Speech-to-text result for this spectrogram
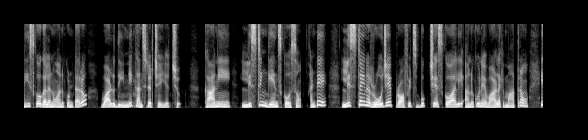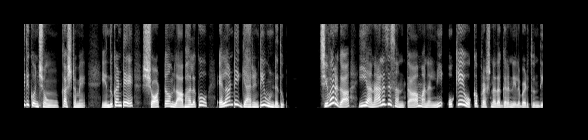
తీసుకోగలను అనుకుంటారో వాళ్ళు దీన్ని కన్సిడర్ చెయ్యొచ్చు కానీ లిస్టింగ్ గెయిన్స్ కోసం. అంటే లిస్ట్ అయిన రోజే ప్రాఫిట్స్ బుక్ చేసుకోవాలి అనుకునే వాళ్ళకి మాత్రం ఇది కొంచెం కష్టమే. ఎందుకంటే షార్ట్ టర్మ్ లాభాలకు ఎలాంటి గ్యారంటీ ఉండదు. చివరగా ఈ అనాలిసిస్ అంతా మనల్ని ఒకే ఒక్క ప్రశ్న దగ్గర నిలబెడుతుంది.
